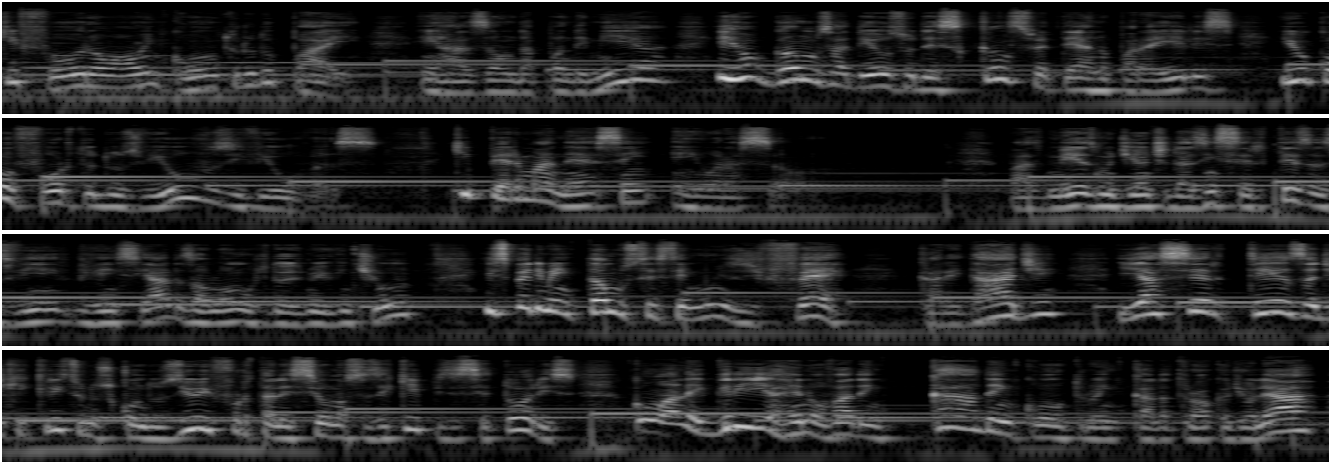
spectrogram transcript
que foram ao encontro do Pai em razão da pandemia e rogamos a Deus o descanso eterno para eles e o conforto dos viúvos e viúvas que permanecem em oração. Mas, mesmo diante das incertezas vivenciadas ao longo de 2021, experimentamos testemunhos de fé caridade e a certeza de que Cristo nos conduziu e fortaleceu nossas equipes e setores com alegria renovada em cada encontro, em cada troca de olhar,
